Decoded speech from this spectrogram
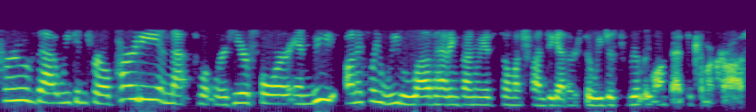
prove that we can throw a party and that's what we're here for. And we honestly we love having fun. We have so much fun together. So we just really want that to come across.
